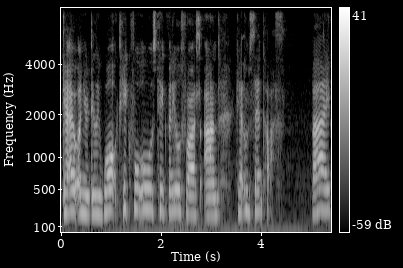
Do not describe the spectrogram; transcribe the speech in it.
Get out on your daily walk, take photos, take videos for us, and get them sent to us. Bye.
